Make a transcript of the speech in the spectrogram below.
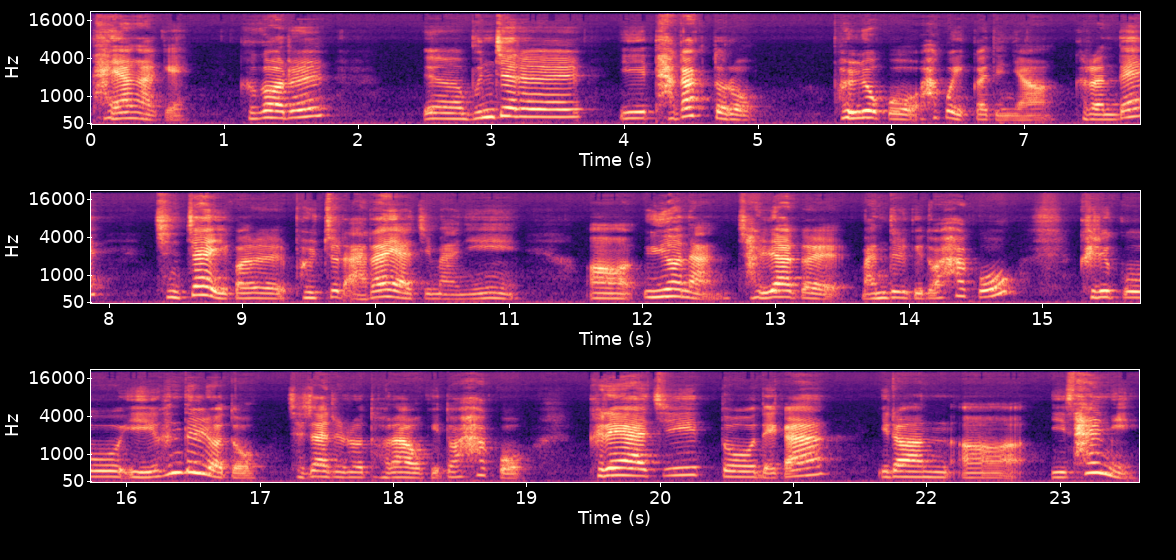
다양하게 그거를 어, 문제를 이 다각도로 보려고 하고 있거든요. 그런데 진짜 이걸 볼 줄 알아야지만이 어, 유연한 전략을 만들기도 하고 그리고 이 흔들려도 제자리로 돌아오기도 하고 그래야지 또 내가 이런 어, 이 삶이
